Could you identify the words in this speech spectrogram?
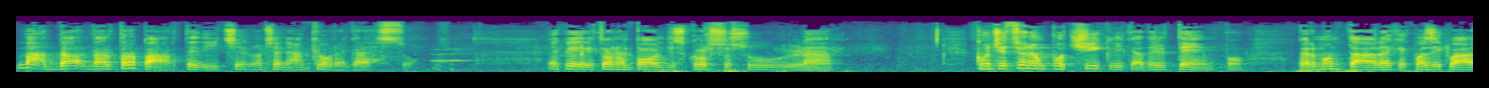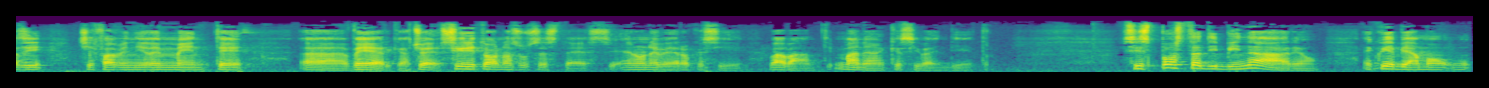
ma da, d'altra parte dice non c'è neanche un regresso. E qui ritorna un po' il discorso sulla concezione un po' ciclica del tempo per Montale che quasi quasi ci fa venire in mente uh, Verga, cioè si ritorna su se stessi e non è vero che si va avanti, ma neanche si va indietro. Si sposta di binario e qui abbiamo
